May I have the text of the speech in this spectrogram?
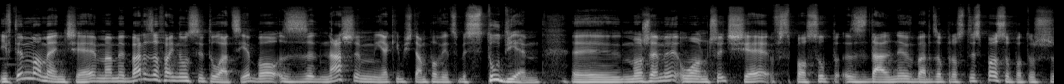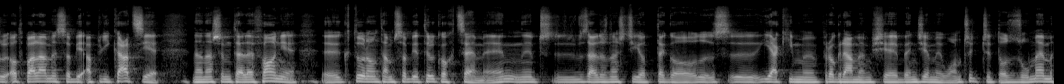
I w tym momencie mamy bardzo fajną sytuację, bo z naszym jakimś tam powiedzmy studiem yy, możemy łączyć się w sposób zdalny, w bardzo prosty sposób. Otóż odpalamy sobie aplikację na naszym telefonie, yy, którą tam sobie tylko chcemy, yy, w zależności od tego, z jakim programem się będziemy łączyć, czy to Zoomem,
